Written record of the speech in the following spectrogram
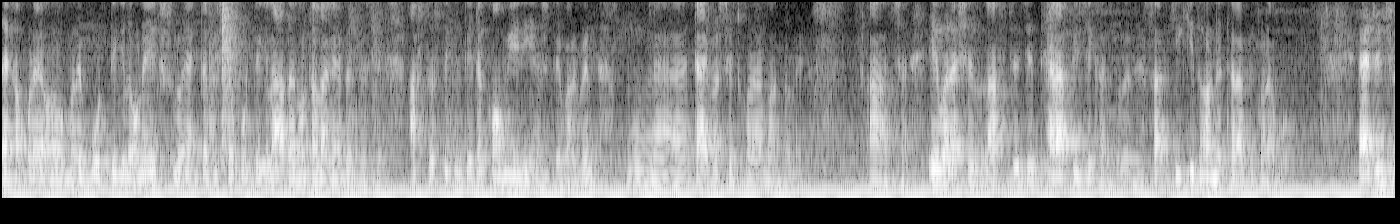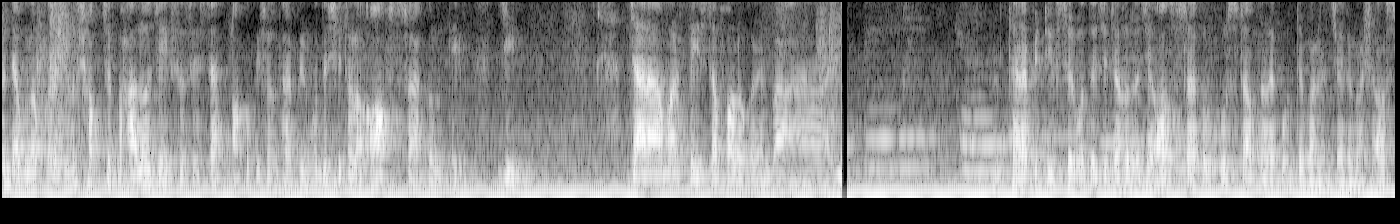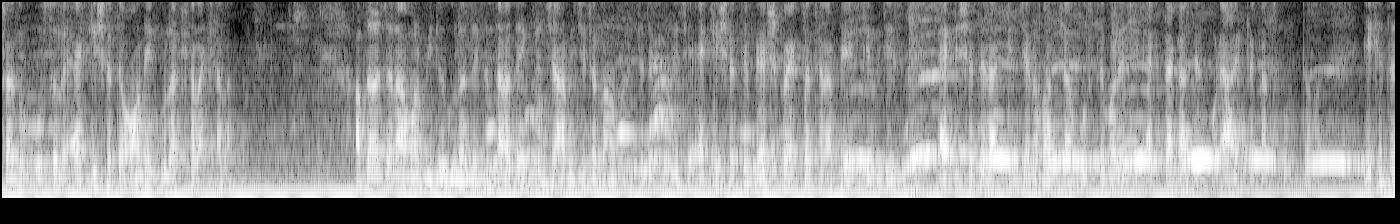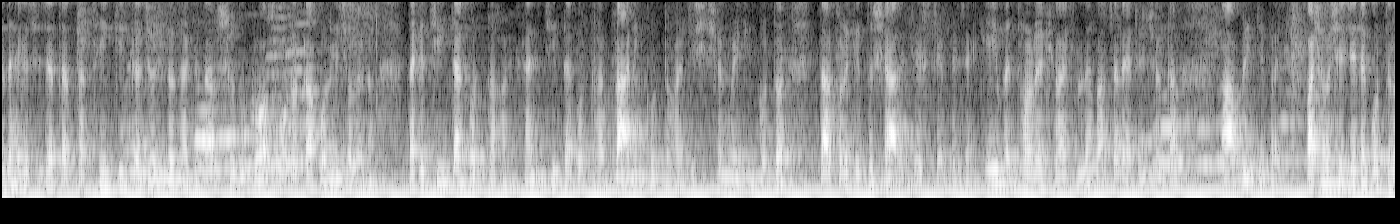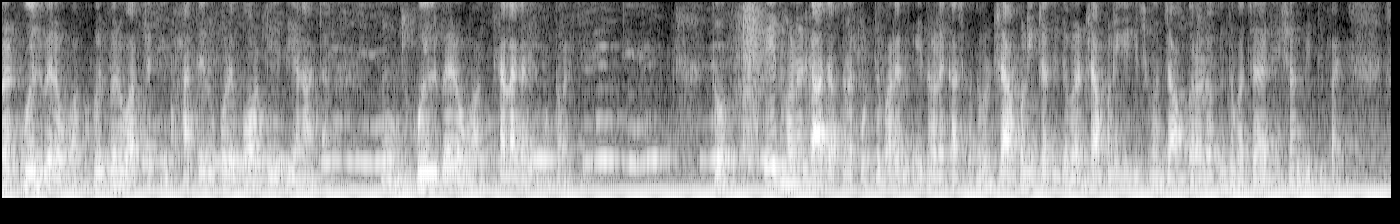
লেখাপড়ায় মানে পড়তে গেলে অনেক স্লো একটা পৃষ্ঠা পড়তে গেলে আধা ঘণ্টা লাগায় ফেলতেছে, আস্তে আস্তে কিন্তু এটা কমিয়ে নিয়ে আসতে পারবেন টাইমার সেট করার মাধ্যমে। আচ্ছা এবার আসেন লাস্টে যে থেরাপির যে কাজগুলো, যে স্যার কী কী ধরনের থেরাপি করাবো? অ্যাটেনশন ডেভেলপ করার জন্য সবচেয়ে ভালো যে এক্সারসাইজটা অকুপেশনাল থেরাপির মধ্যে, সেটা হলো অফ স্ট্রাকল গেম জি। যারা আমার পেজটা ফলো করেন বা থেরাপি টিপসের মধ্যে যেটা হলো যে অস্ট্রাগল কোর্সটা আপনারা করতে পারেন চাইলে বাসায়। অস্ট্রাগল কোর্স হলো একই সাথে অনেকগুলা খেলা খেলা। আপনারা যারা আমার ভিডিওগুলো দেখেন, তারা দেখবেন যে আমি যেটা নর্মালি যেটা করি, যে একই সাথে বেশ কয়েকটা থেরাপি অ্যাক্টিভিটিস একই সাথে রাখি, যেন বাচ্চা বুঝতে পারে যে একটা কাজের পরে আরেকটা কাজ করতে হয়। এক্ষেত্রে দেখা গেছে যে তার তার থিঙ্কিংটা জড়িত থাকে, তার শুধু গ্রস মোটরটা হলেই চলে না, তাকে চিন্তা করতে হয় হ্যাঁ? চিন্তা করতে হয় প্ল্যানিং করতে হয় ডিসিশন মেকিং করতে হয়, তারপরে কিন্তু সে আরেকটা স্টেপে যায়। এই ধরনের খেলা খেললে বাচ্চার অ্যাটেনশনটা বৃদ্ধি পায়। পাশাপাশি যেটা করতে পারেন, হুইল বেরো ওয়াক হুইল বেরো ওয়াকটা কি? হাতের উপরে বর দিয়ে দিয়ে হাঁটা। হুম, হুইল বেরো ওয়াক ঠেলা গাড়ির মতো আর কি। তো এই ধরনের কাজ আপনারা করতে পারেন, এই ধরনের কাজ করতে পারেন। ট্রাম্পলিংটা দিতে পারেন। ট্রাম্পলিংয়ে কিছুক্ষণ জাম্প করাটাও কিন্তু বাচ্চার অ্যাটেনশন বৃদ্ধি পায়।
